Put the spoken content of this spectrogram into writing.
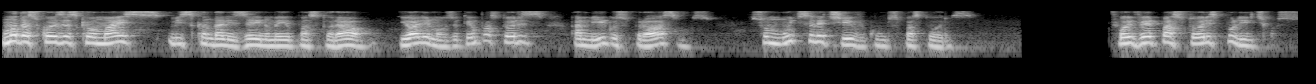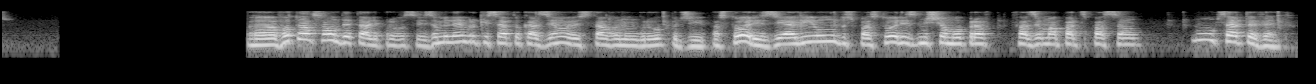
Uma das coisas que eu mais me escandalizei no meio pastoral, e olha, irmãos, eu tenho pastores amigos próximos, sou muito seletivo com os pastores, foi ver pastores políticos. Uh, vou dar só um detalhe para vocês. Eu me lembro que, certa ocasião, eu estava num grupo de pastores e ali um dos pastores me chamou para fazer uma participação num certo evento.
